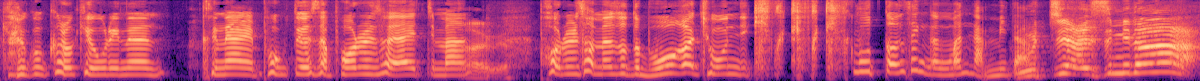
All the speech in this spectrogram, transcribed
결국 그렇게 우리는 그날 복도에서 벌을 서야 했지만. 벌을 서면서도 뭐가 좋은지 계속 웃던 생각만 납니다. 웃지 않습니다.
